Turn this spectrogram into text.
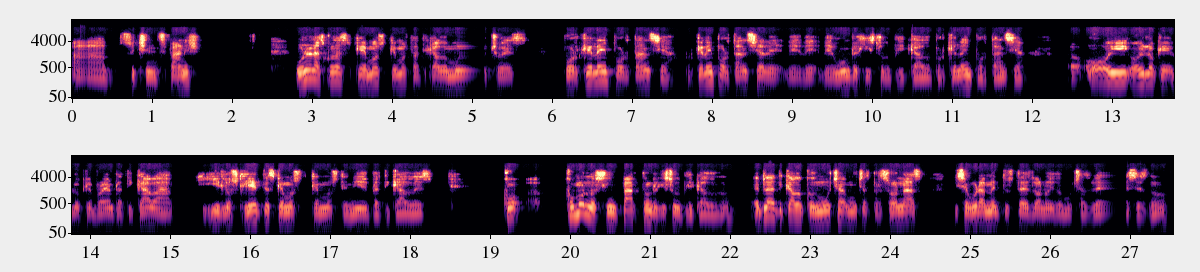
uh, switching Spanish. Una de las cosas que hemos, que hemos platicado mucho es por qué la importancia, por qué la importancia de, de, de, un registro duplicado, por qué la importancia. hoy, hoy lo que, lo que Brian platicaba y los clientes que hemos, que hemos tenido y platicado es ¿Cómo nos impacta un registro duplicado? ¿no? He platicado con muchas, muchas personas y seguramente ustedes lo han oído muchas veces, ¿no?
